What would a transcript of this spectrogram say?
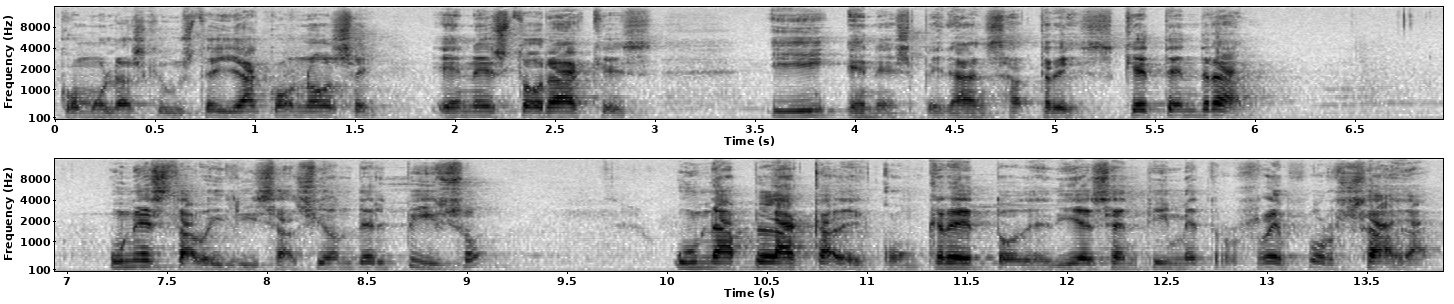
como las que usted ya conoce en Estoraques y en Esperanza 3, que tendrán una estabilización del piso, una placa de concreto de 10 centímetros reforzada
